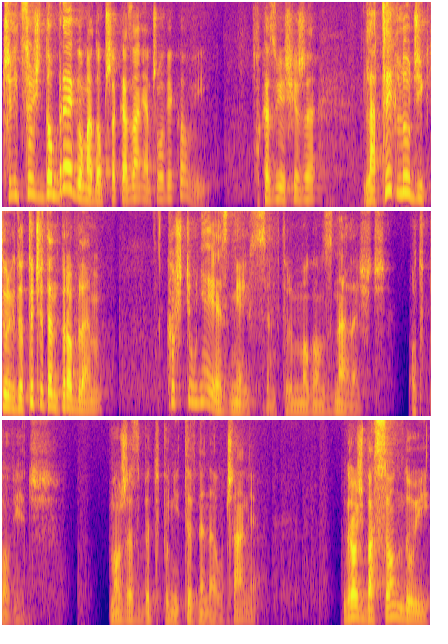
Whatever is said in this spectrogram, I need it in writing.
czyli coś dobrego ma do przekazania człowiekowi. Okazuje się, że dla tych ludzi, których dotyczy ten problem, Kościół nie jest miejscem, w którym mogą znaleźć odpowiedź. Może zbyt punitywne nauczanie, groźba sądu i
